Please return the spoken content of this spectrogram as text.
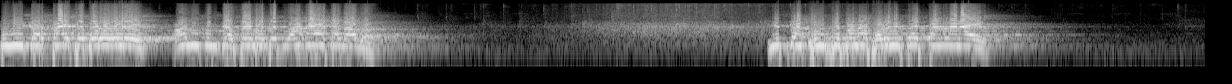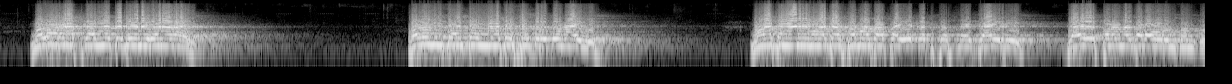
तुम्ही करताय ते बरोबर आहे. आम्ही तुमच्या सोबतच लागायचा माग इतका खुंचेपणा फडणवीस साहेब चांगला नाही. मला राजकारणाचं देणं घेणार आहे फडणवीसांचा माझं शत्रुत्व नाही. माझा आणि माझ्या समाजाचा एकच प्रश्न आहे जाहीर आहे. जाहीरपणानं गडावरून सांगतो.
